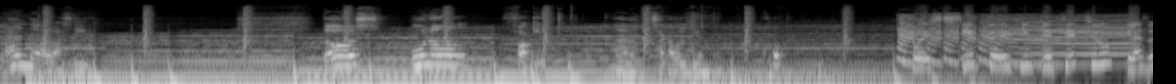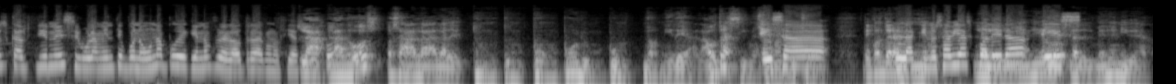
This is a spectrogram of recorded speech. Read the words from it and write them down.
grande o algo así. Dos, uno, fuck it. Nada, se acabó el tiempo. Pues siento decirte, Chechu, que las dos canciones seguramente, bueno, una puede que no, pero la otra la conocías La, la dos, o sea, la, la de tum, tum, purum, pum. No, ni idea. La otra sí me suena Esa- mucho. De cuando era la niño. que no sabías La cuál era medio- es- La del medio, ni idea.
